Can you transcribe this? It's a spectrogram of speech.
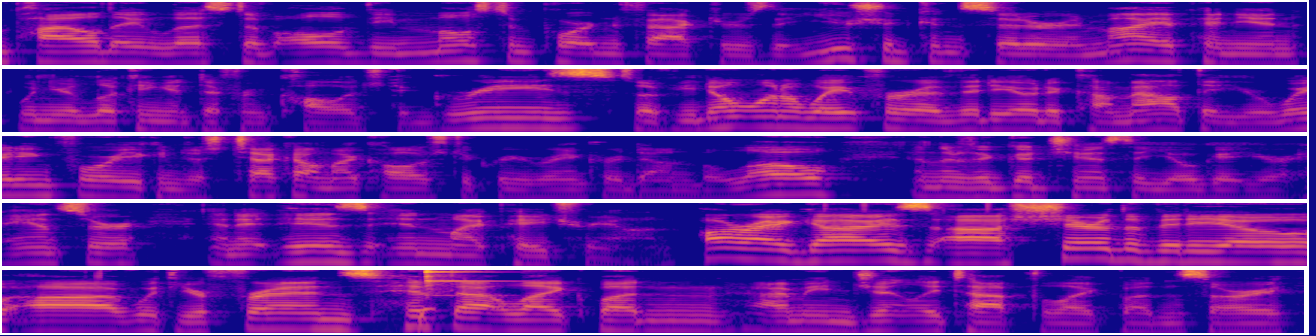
compiled a list of all of the most important factors that you should consider, in my opinion, when you're looking at different college degrees. So if you don't want to wait for a video to come out that you're waiting for, you can just check out my college degree ranker down below, and there's a good chance that you'll get your answer, and it is in my Patreon. All right, guys, uh, share the video uh, with your friends, hit that like button, I mean gently tap the like button, sorry,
